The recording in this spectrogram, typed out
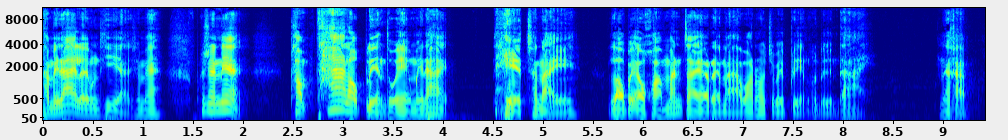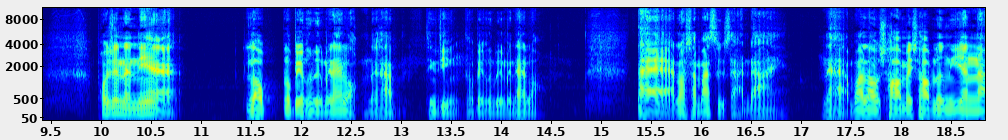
ทำไม่ได้เลยบางทีอะใช่ไหมเพราะฉะนั้นเนี่ยถ้าถ้าเราเปลี่ยนตัวเองไม่ได้ เหตุไหนเราไปเอาความมั่นใจอะไรมา ว่าเราจะไปเปลี่ยนคนอื่นได้นะครับ เพราะฉะนั้นเนี่ยเราเราเปลี่ยนคนอื่นไม่ได้หรอกนะครับ จริง ๆ เราเปลี่ยนคนอื่นไม่ได้หรอก แต่เราสามารถสื่อสารได้นะฮะว่าเราชอบไม่ชอบเรื่องนี้ยังไง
